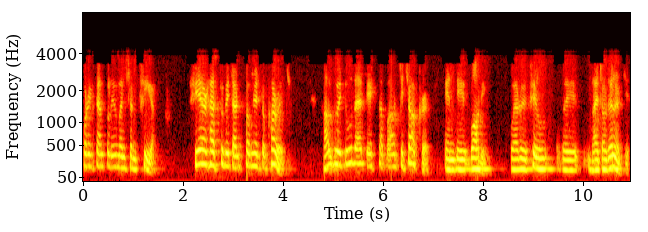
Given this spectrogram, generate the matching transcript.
For example, you mentioned fear fear has to be transformed into courage. How do we do that? It's about the chakra in the body where we feel the vital energies.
